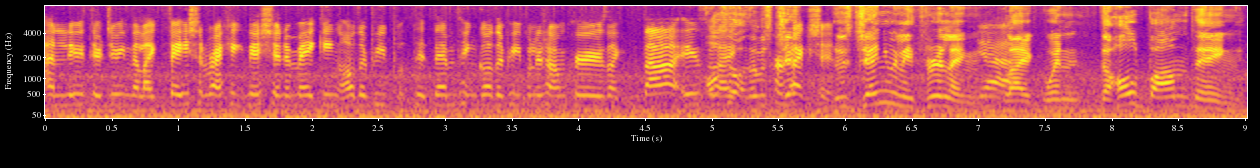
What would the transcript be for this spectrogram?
And Luther doing the like facial recognition and making other people them think other people are Tom Cruise like that is also, like it was gen- it was genuinely thrilling. Yeah. Like when the whole bomb thing,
